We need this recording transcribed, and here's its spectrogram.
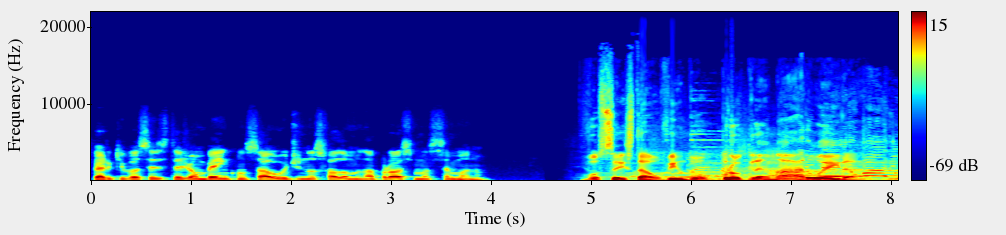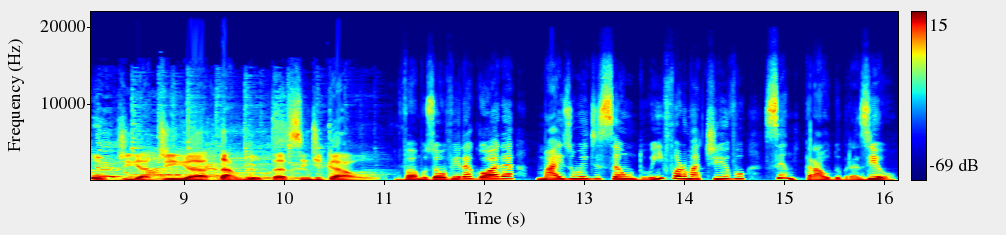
Espero que vocês estejam bem, com saúde. Nos falamos na próxima semana. Você está ouvindo o programa Aroeira, o dia a dia da luta sindical. Vamos ouvir agora mais uma edição do informativo Central do Brasil.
